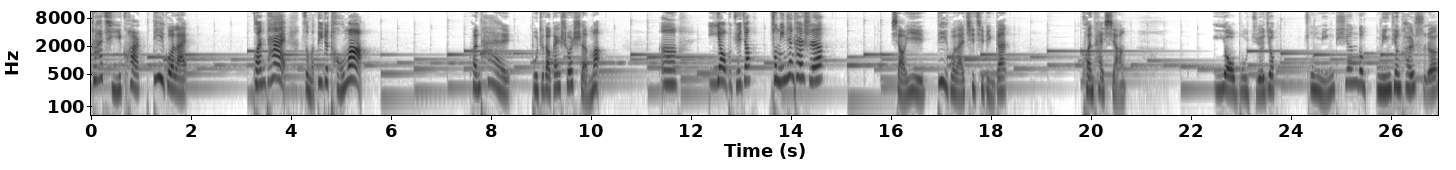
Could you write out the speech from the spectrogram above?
抓起一块递过来。宽太怎么低着头嘛？宽太不知道该说什么。嗯，要不绝交，从明天开始。小易递过来曲奇饼干。宽太想，要不绝交。从明天的明天开始，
